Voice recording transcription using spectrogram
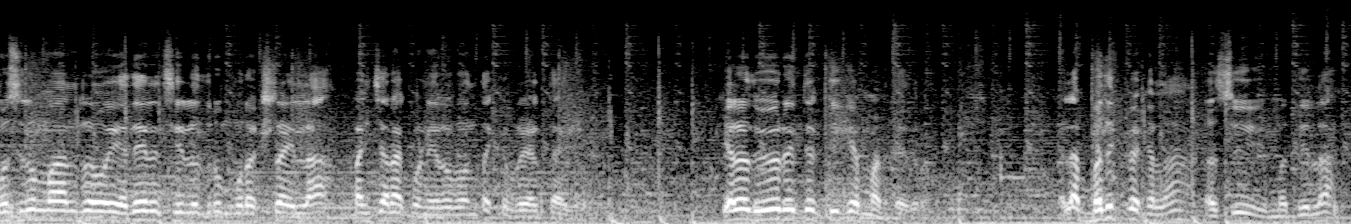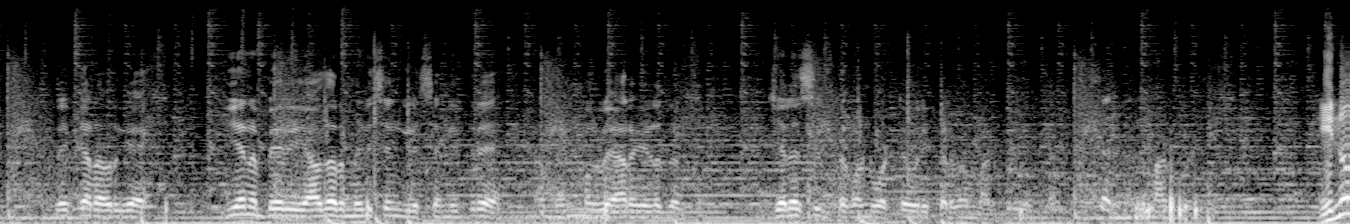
ಮುಸಲ್ಮಾನರು ಎದೆಯಲ್ಲಿ ಸೀರಿದ್ರು ಮೂರು ಇಲ್ಲ, ಪಂಚರ್ ಹಾಕೊಂಡಿರೋರು ಅಂತ ಕೆಲವರು ಹೇಳ್ತಾ ಇದ್ರು. ಕೆಲವರು ವಿವಿಧ ರೀತಿ ಟೀಕೆ ಮಾಡ್ತಾ ಇದ್ರು. ಎಲ್ಲ ಬದುಕಬೇಕಲ್ಲ, ಹಸಿ ಮದ್ದಿಲ್ಲ. ಬೇಕಾದ್ರೆ ಅವ್ರಿಗೆ ಏನೋ ಬೇರೆ ಯಾವ್ದಾದ್ರು ಮೆಡಿಸಿನ್ ಗಿಡಿಸನ್ ಇದ್ದರೆ ನಮ್ಮ ಹೆಣ್ಮಗಳು ಯಾರೋ ಹೇಳೋದಂತೆ ಜಲಸಿನ್ ತಗೊಂಡು ಹೊಟ್ಟೆ ಉರಿ ಕಡಿಮೆ ಮಾಡ್ತೀವಿ ಅಂತ ಮಾಡ್ತೀವಿ ಇನ್ನು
